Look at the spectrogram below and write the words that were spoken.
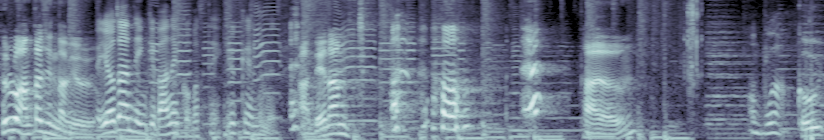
별로 안 따진다며요. 여자한테 인기 많을 것 같아. 이렇게 해놓으면. 아 내 남자. 다음. 어 뭐야? 거울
